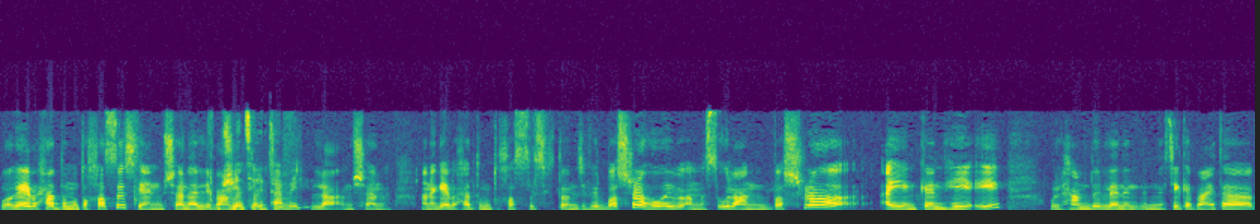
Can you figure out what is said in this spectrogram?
وجايبة حد متخصص يعني مش أنا اللي مش بعمل أنتي اللي تنظيف. بتعملي؟ لا مش أنا. أنا جايبة حد متخصص في تنظيف البشرة هو يبقى مسؤول عن البشرة ايا كان هي إيه. والحمد لله النتيجة بتاعتها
